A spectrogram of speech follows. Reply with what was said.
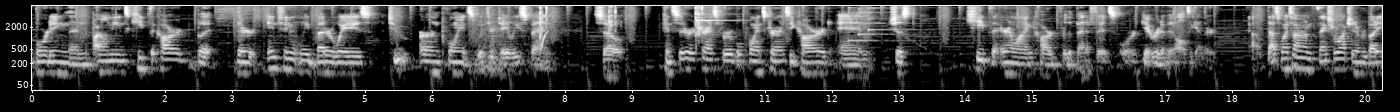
boarding, then by all means keep the card, but there are infinitely better ways to earn points with your daily spend. So consider a transferable points currency card and just keep the airline card for the benefits or get rid of it altogether. Uh, that's my time. Thanks for watching, everybody.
